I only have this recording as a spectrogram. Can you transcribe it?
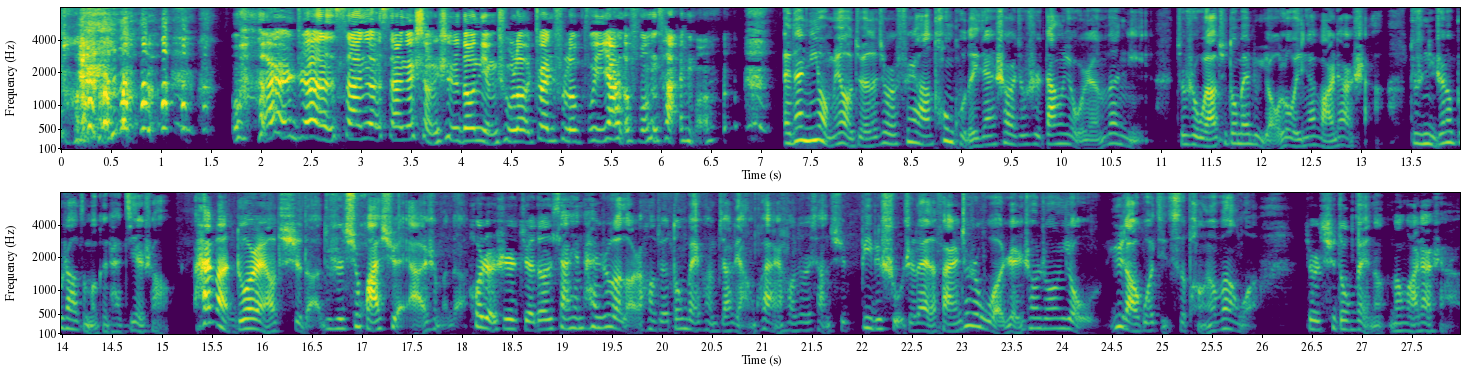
吗？我二人转三个三个省市都拧出了转出了不一样的风采吗？哎，那你有没有觉得就是非常痛苦的一件事儿，就是当有人问你，就是我要去东北旅游了，我应该玩点啥？就是你真的不知道怎么给他介绍。还蛮多人要去的，就是去滑雪呀什么的，或者是觉得夏天太热了，然后觉得东北可能比较凉快，然后就是想去避避暑之类的。反正就是我人生中有遇到过几次朋友问我，就是去东北能能玩点啥？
